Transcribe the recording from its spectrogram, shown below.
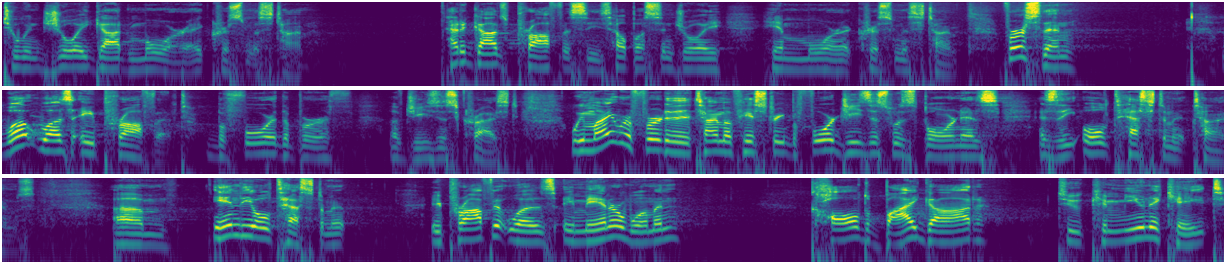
to enjoy God more at Christmas time? How do God's prophecies help us enjoy Him more at Christmas time? First, then, what was a prophet before the birth of Jesus Christ. We might refer to the time of history before Jesus was born as, as the Old Testament times. Um, in the Old Testament, a prophet was a man or woman called by God to communicate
